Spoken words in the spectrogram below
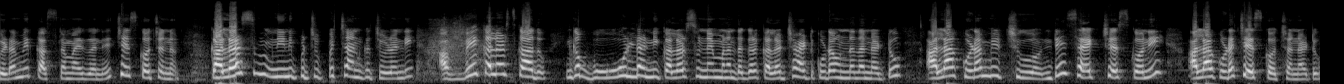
కూడా మీరు కస్టమైజ్ అనేది చేసుకోవచ్చు అన్న కలర్స్ నేను ఇప్పుడు చూపించాను చూడండి. అవే కలర్స్ కాదు. ఇంకా బోల్డ్ అన్ని కలర్స్ ఉన్నాయి. మన దగ్గర కలర్ చార్ట్ కూడా ఉన్నదన్నట్టు. అలా కూడా మీరు చూ అంటే సెలెక్ట్ చేసుకొని అలా కూడా చేసుకోవచ్చు అన్నట్టు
